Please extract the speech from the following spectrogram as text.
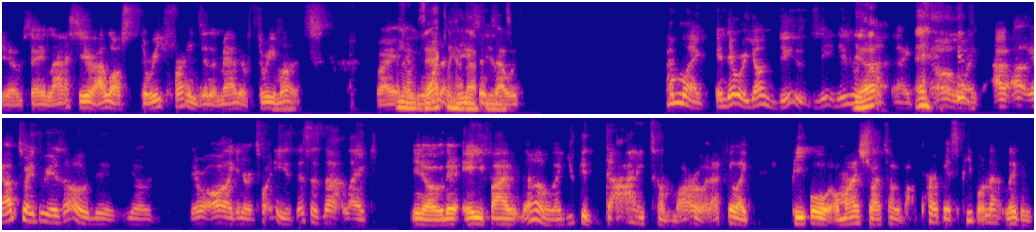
You know what I'm saying? Last year, I lost three friends in a matter of three months. Right? I know and exactly how that feels. I was, I'm like, and they were young dudes. These were yep. not like, oh, like I, I, I'm 23 years old. You know, they were all like in their 20s. This is not like you know, they're 85. No, like you could die tomorrow. And I feel like people on my show, I talk about purpose. People are not living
